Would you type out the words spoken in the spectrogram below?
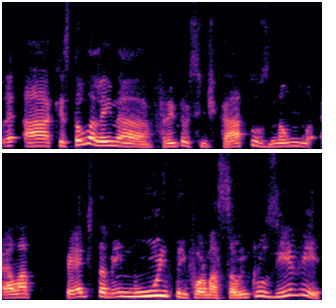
É, a questão da lei na frente aos sindicatos, não, ela pede também muita informação, inclusive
